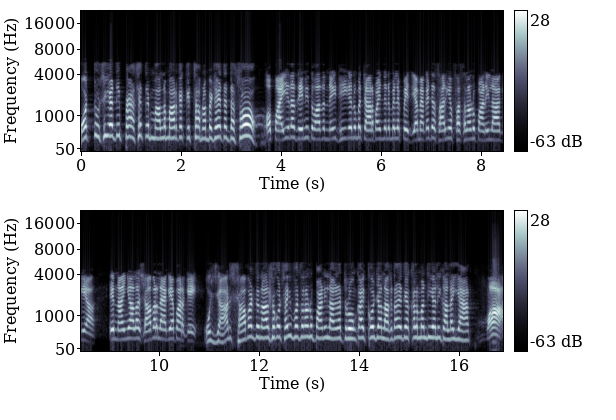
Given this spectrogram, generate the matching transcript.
और ਤੁਸੀਂ ਇਹਦੀ ਪੈਸੇ ਤੇ ਮੱਲ ਮਾਰ ਕੇ ਕਿਸ ਹਿਸਾਬ ਨਾਲ ਬੈਠੇ ਤੇ ਦੱਸੋ ਉਹ ਭਾਈ ਇਹਦਾ ਜ਼ੇਨੀ ਤਵਾਜ਼ਨ ਨਹੀਂ ਠੀਕ ਇਹਨੂੰ ਮੈਂ 4-5 ਦਿਨ ਪਹਿਲੇ ਭੇਜਿਆ ਮੈਂ ਕਿਹਾ ਜੇ ਸਾਰੀਆਂ ਫਸਲਾਂ ਨੂੰ ਪਾਣੀ ਲਾ ਕੇ ਆ ਇਹ ਨਾਈਆਂ ਵਾਲਾ ਸ਼ਾਵਰ ਲੈ ਗਿਆ ਭਰ ਕੇ। ਉਹ ਯਾਰ ਸ਼ਾਵਰ ਦੇ ਨਾਲ ਸਗੋਂ ਸਹੀ ਫਸਲਾਂ ਨੂੰ ਪਾਣੀ ਲੱਗਦਾ ਤਰੋਂਕਾ ਇੱਕੋ ਜਿਹਾ ਲੱਗਦਾ ਇਹ ਤੇ ਅਕਲਮੰਦੀ ਵਾਲੀ ਗੱਲ ਹੈ ਯਾਰ। ਵਾਹ।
